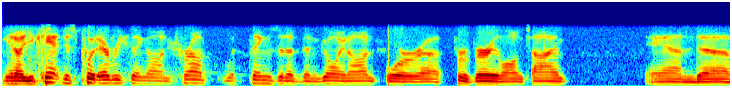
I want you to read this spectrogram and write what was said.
you know, you can't just put everything on Trump with things that have been going on for uh, for a very long time, and uh,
